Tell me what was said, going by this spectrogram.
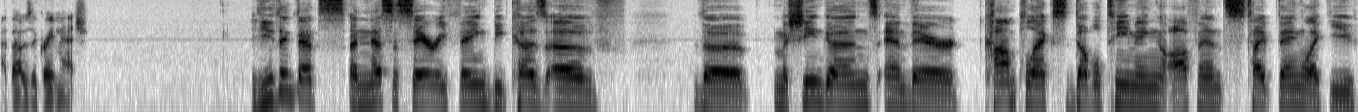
I thought it was a great match. Do you think that's a necessary thing because of the machine guns and their complex double teaming offense type thing? Like you,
